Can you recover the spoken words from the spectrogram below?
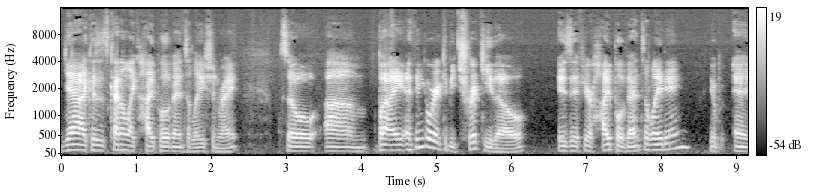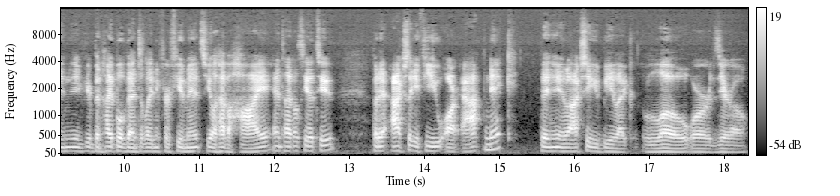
Yeah, because it's kind of like hypoventilation, right? So, um, but I, I think where it could be tricky though is if you're hypoventilating, you're, and if you've been hypoventilating for a few minutes, you'll have a high end tidal CO2. But it actually, if you are apneic, then it'll actually be like low or zero.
